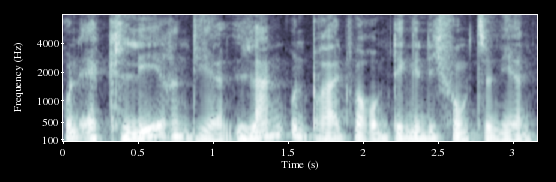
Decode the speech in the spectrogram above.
und erklären dir lang und breit, warum Dinge nicht funktionieren.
